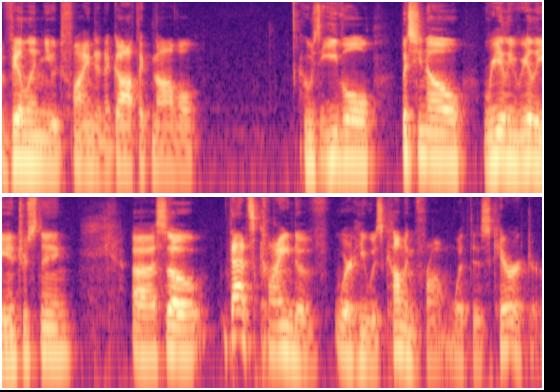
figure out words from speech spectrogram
villain you'd find in a gothic novel, who's evil, but you know, really, really interesting. Uh, so that's kind of where he was coming from with this character.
